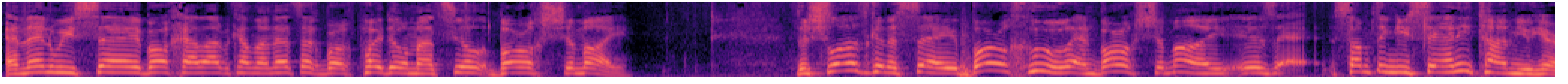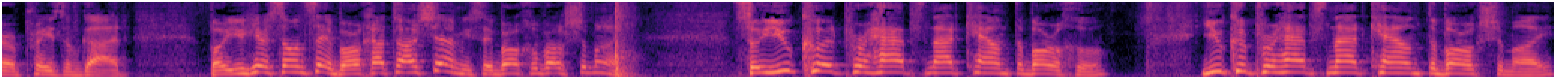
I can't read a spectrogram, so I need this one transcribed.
And then we say, Baruch Halad B'kam Lanetzach, Baruch Poido Matzil, Baruch Shemai. The Shla is going to say, Baruch Hu and Baruch Shemai is something you say anytime you hear a praise of God. But you hear someone say, Baruch Ata Hashem, you say, Baruch Hu, Baruch Shemai. So you could perhaps not count the Baruch Hu. You could perhaps not count the Baruch Shemai.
